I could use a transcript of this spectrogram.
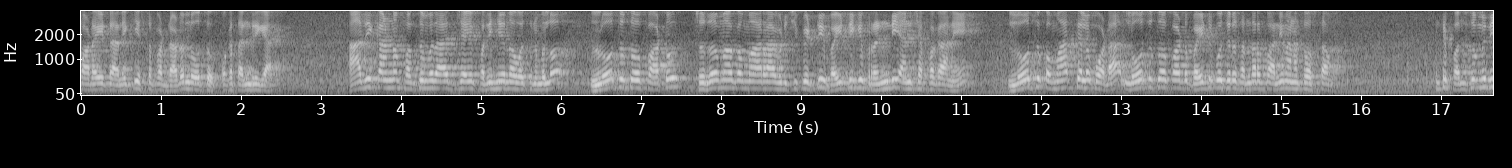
పడేయటానికి ఇష్టపడ్డాడు లోతు ఒక తండ్రిగా. ఆదికాండం పంతొమ్మిదో అధ్యాయం పదిహేనో వచనంలో లోతుతో పాటు సుధమ కుమార విడిచిపెట్టి బయటికి రండి అని చెప్పగానే లోతు కుమార్తెలు కూడా లోతుతో పాటు బయటకు వచ్చిన సందర్భాన్ని మనం చూస్తాం. అంటే పంతొమ్మిది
